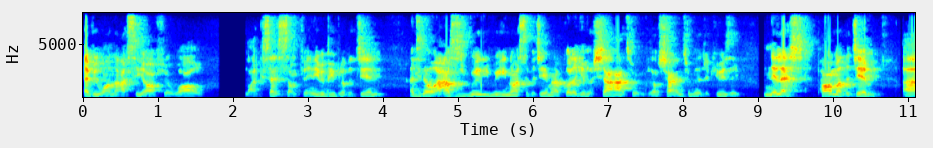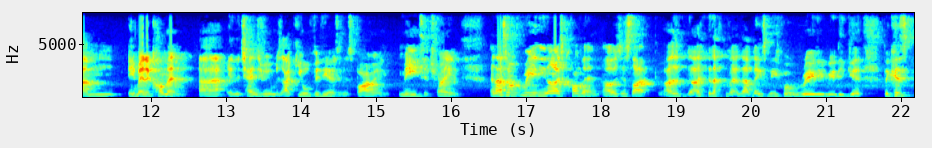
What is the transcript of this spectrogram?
everyone that I see after a while like says something. Even people at the gym. And you know what else is really really nice at the gym? And I've got to give a shout out to him because I was chatting to him in the jacuzzi. Nilesh Palmer at the gym. Um, he made a comment uh, in the changing room. Was like, "Your videos are inspiring me to train," and that's a really nice comment. I was just like, I, that, that makes me feel really, really good because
